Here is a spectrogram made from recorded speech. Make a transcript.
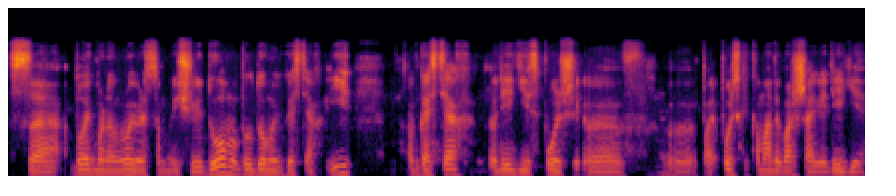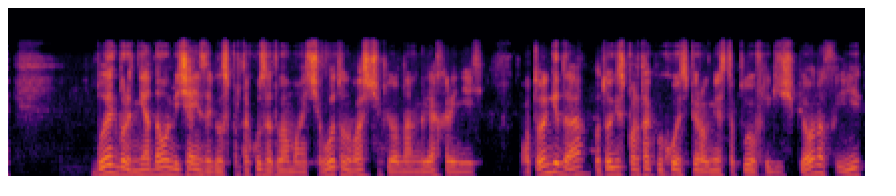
с Блэкборном Роверсом еще и дома, был дома и в гостях, и в гостях Легии с Польшей, э, э, польской команды в Варшаве, Легия. Блэкберн ни одного мяча не забил Спартаку за два матча. Вот он ваш чемпион Англии, охренеть. В итоге, да, в итоге Спартак выходит с первого места плей-офф Лиги Чемпионов и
